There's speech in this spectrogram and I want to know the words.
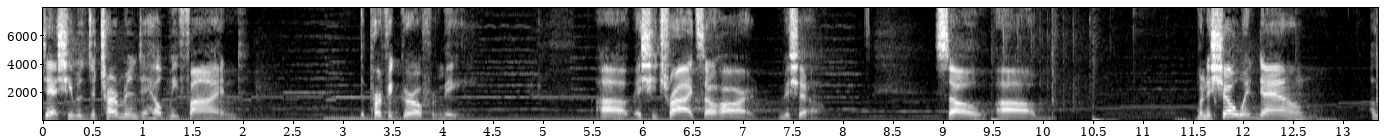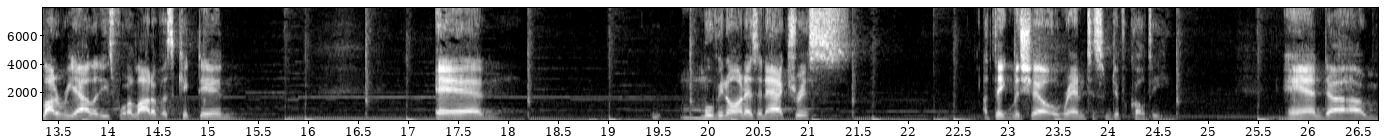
yeah, she was determined to help me find the perfect girl for me. Uh, and she tried so hard, Michelle. So um, when the show went down, a lot of realities for a lot of us kicked in. And moving on as an actress, I think Michelle ran into some difficulty. And um,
